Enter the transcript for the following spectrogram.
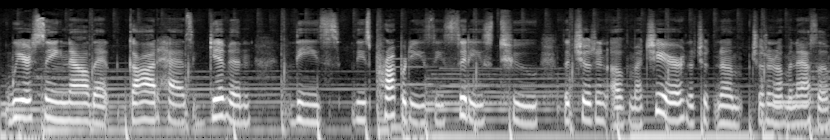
we are seeing now that God has given these these properties, these cities, to the children of Machir, the ch- um, children of Manasseh,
